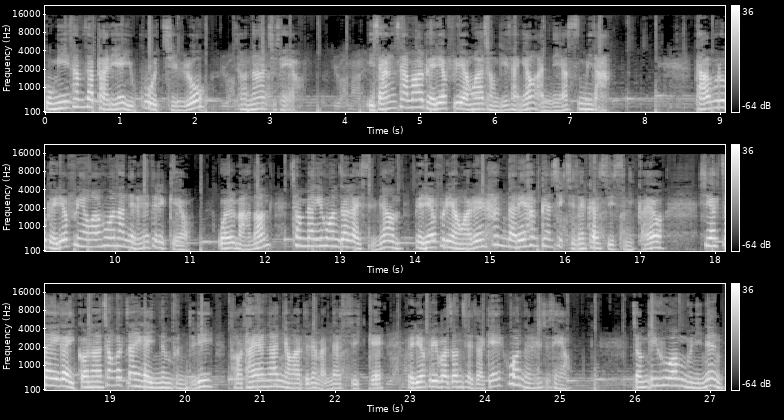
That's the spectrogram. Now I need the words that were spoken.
02-3482-6957로 전화 주세요. 이상 3월 barrier free 영화 정기 상영 안내였습니다. 다음으로 barrier free 영화 후원 안내를 해드릴게요. 월 만원, 1000명의 후원자가 있으면 barrier free 영화를 한 달에 한 편씩 제작할 수 있으니까요. 시각장애가 있거나 청각장애가 있는 분들이 더 다양한 영화들을 만날 수 있게 barrier free 버전 제작에 후원을 해주세요. 정기 후원 문의는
